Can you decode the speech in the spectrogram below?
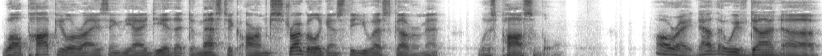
while popularizing the idea that domestic armed struggle against the U.S. government was possible. All right, now that we've done a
